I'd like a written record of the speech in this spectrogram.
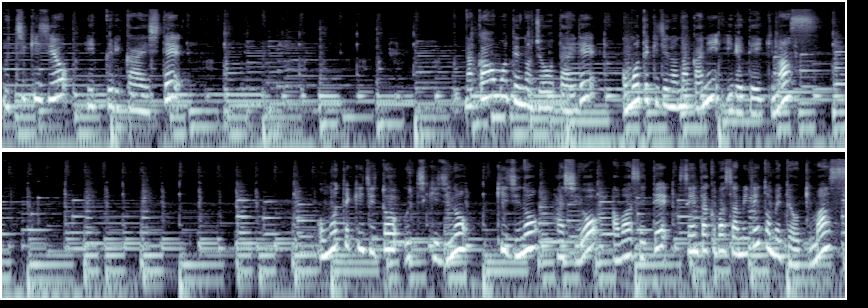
内生地をひっくり返して中表の状態で表生地の中に入れていきます。表生地と内生地の生地の端を合わせて洗濯バサミで留めておきます。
